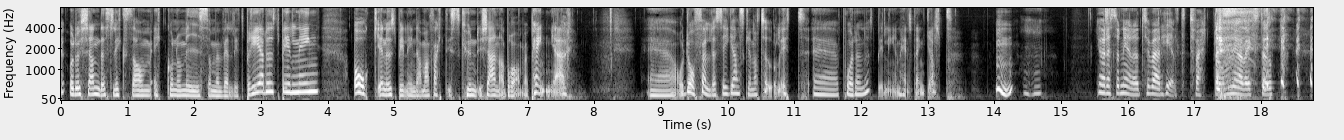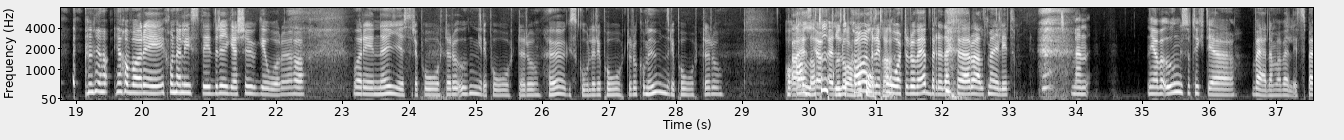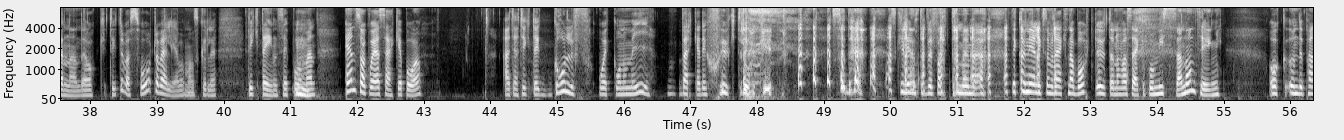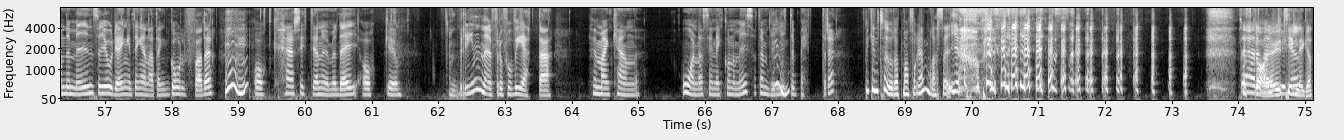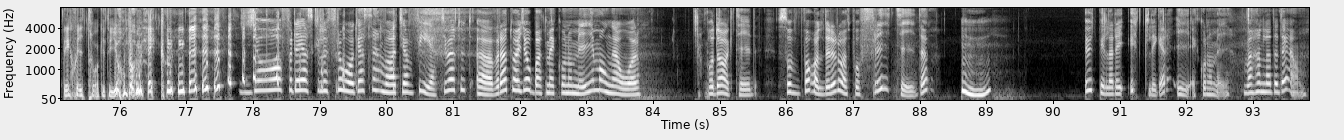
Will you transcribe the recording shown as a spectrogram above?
och då kändes liksom ekonomi som en väldigt bred utbildning och en utbildning där man faktiskt kunde tjäna bra med pengar. Eh, och då föll det sig ganska naturligt eh, på den utbildningen helt enkelt. Mm. Mhm. Jag resonerade tyvärr helt tvärtom när jag växte upp. jag, har varit journalist i dryga 20 år. Jag har varit nöjesreporter och ungreporter och högskolereporter och kommunreporter. Och, Och Ja, alla typer av reportrar. Lokalreporter och webbredaktör och allt möjligt. Men när jag var ung så tyckte jag världen var väldigt spännande och tyckte det var svårt att välja vad man skulle rikta in sig på. Mm. Men en sak var jag säker på. Att jag tyckte golf och ekonomi verkade sjukt tråkigt. Så det skulle jag inte befatta mig med. Det kunde jag liksom räkna bort utan att vara säker på att missa någonting. Och under pandemin så gjorde jag ingenting annat än golfade. Mm. Och här sitter jag nu med dig och eh, brinner för att få veta hur man kan ordna sin ekonomi så att den blir Mm. lite bättre. Vilken tur att man får ändra sig. Ja, precis. Så ska jag ju tillägga att det är skittråkigt att jobba med ekonomi. Ja, för det jag skulle fråga sen var att jag vet ju att utöver att du har jobbat med ekonomi i många år på dagtid så valde du då att på fritiden Mm. utbilda dig ytterligare i ekonomi. Vad handlade det om?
